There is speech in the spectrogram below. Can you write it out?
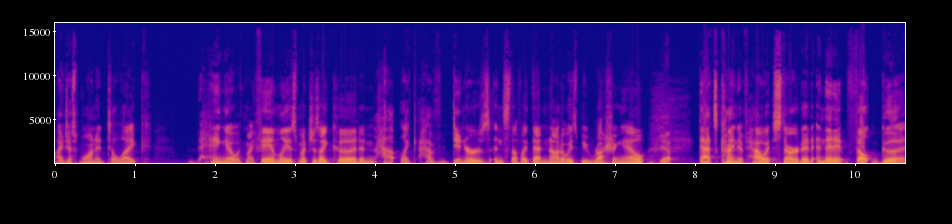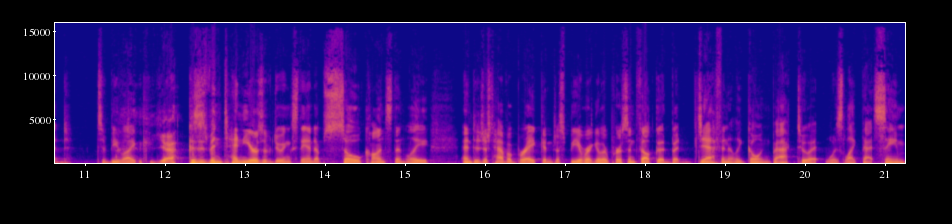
I just wanted to like hang out with my family as much as I could and ha- like have dinners and stuff like that and not always be rushing out. Yep. That's kind of how it started and then it felt good to be like Yeah. cuz it's been 10 years of doing stand up so constantly and to just have a break and just be a regular person felt good but definitely going back to it was like that same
